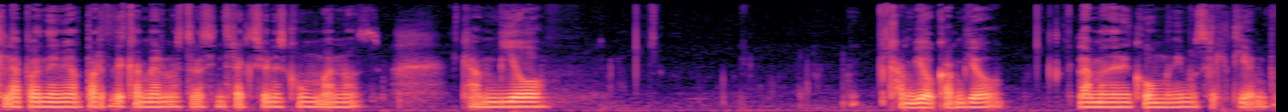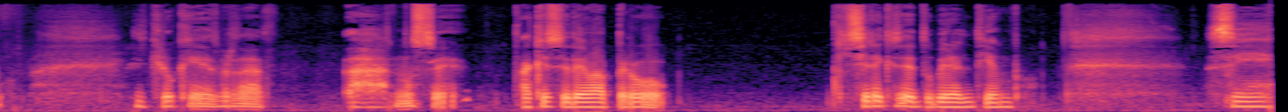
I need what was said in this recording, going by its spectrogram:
que la pandemia, aparte de cambiar nuestras interacciones como humanos, cambió, cambió, cambió la manera en cómo medimos el tiempo. Y creo que es verdad. Ah, no sé a qué se deba, pero quisiera que se detuviera el tiempo. Sí,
